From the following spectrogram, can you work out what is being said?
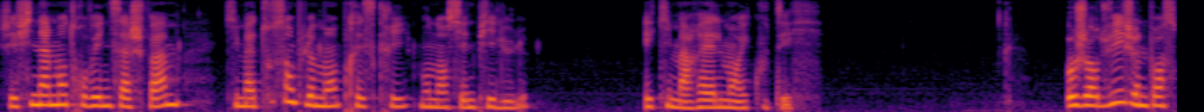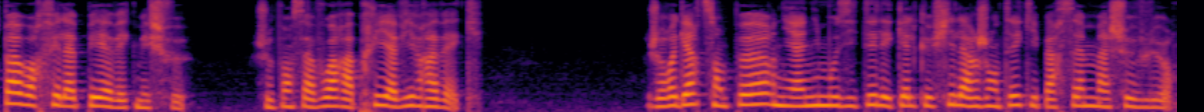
J'ai finalement trouvé une sage-femme qui m'a tout simplement prescrit mon ancienne pilule et qui m'a réellement écoutée. Aujourd'hui, je ne pense pas avoir fait la paix avec mes cheveux. Je pense avoir appris à vivre avec. Je regarde sans peur ni animosité les quelques fils argentés qui parsèment ma chevelure.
